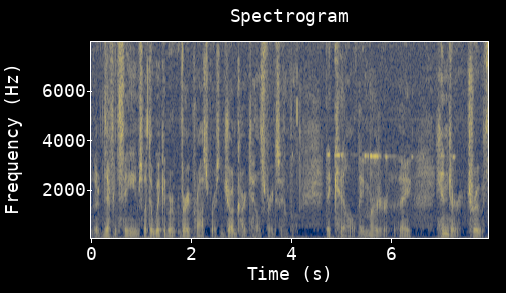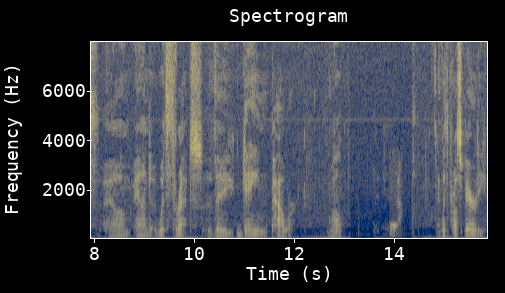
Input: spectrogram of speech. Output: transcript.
there different themes, but the wicked were very prosperous. Drug cartels, for example, they kill, they murder, they hinder truth, um, and with threats, they gain power. Well, with prosperity,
